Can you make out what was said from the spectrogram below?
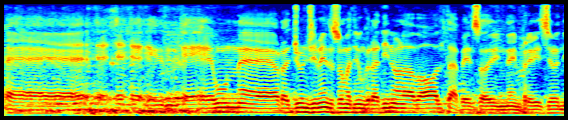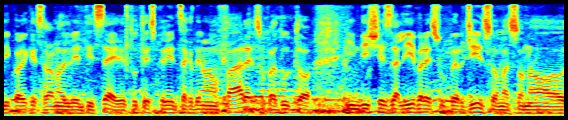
è, è, è, è un raggiungimento insomma, di un gradino alla volta, penso in, in, previsione di quelle che saranno del 26, è tutta esperienza che devono fare, soprattutto in discesa libera e super G, insomma, sono,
